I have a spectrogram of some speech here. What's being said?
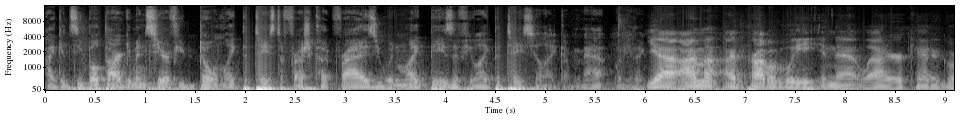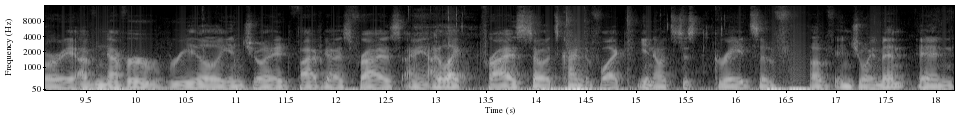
I can see both arguments here. If you don't like the taste of fresh cut fries, you wouldn't like these. If you like the taste, you like them. Matt, what do you think? Yeah, I'm a, I'm probably in that latter category. I've never really enjoyed Five Guys fries. I mean, I like fries, so it's kind of like you know, it's just grades of of enjoyment, and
